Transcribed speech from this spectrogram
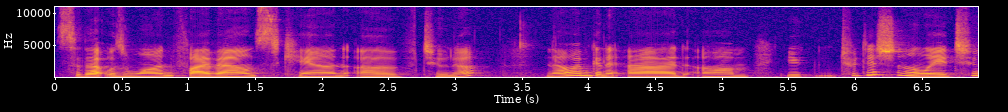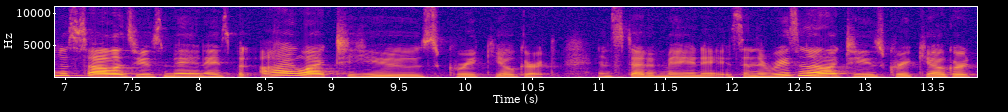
So that was one five ounce can of tuna. Now I'm going to add, um, you, traditionally tuna salads use mayonnaise, but I like to use Greek yogurt instead of mayonnaise. And the reason I like to use Greek yogurt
